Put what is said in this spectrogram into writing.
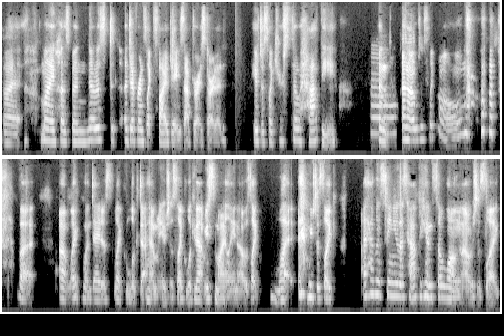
but my husband noticed a difference like five days after I started. He was just like, You're so happy and and I was just like, oh, but um, like one day I just like looked at him and he was just like looking at me smiling. I was like, what? He's just like, I haven't seen you this happy in so long. And I was just like,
